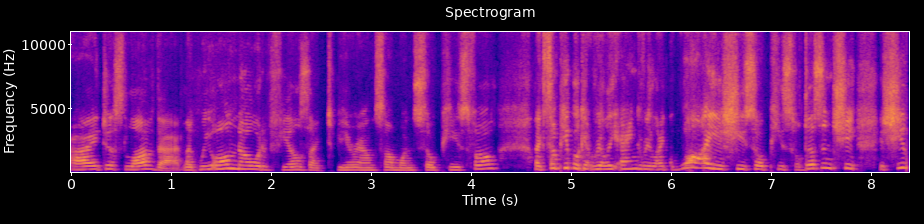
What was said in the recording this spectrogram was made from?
I just love that. Like we all know what it feels like to be around someone so peaceful. Like some people get really angry, like, why is she so peaceful? Doesn't she, is she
